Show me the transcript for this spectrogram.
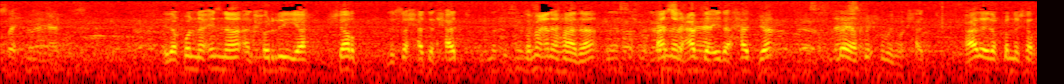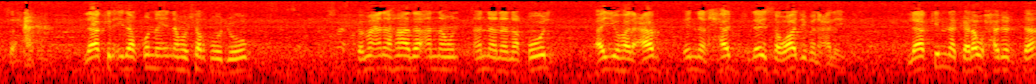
يصح إذا قلنا إن الحرية شرط لصحة الحج فمعنى هذا أن العبد إذا حج لا يصح منه الحج. هذا إذا قلنا شرط صحة. لكن إذا قلنا إنه شرط وجوب فمعنى هذا أنه أننا نقول أيها العبد إن الحج ليس واجبا عليك. لكنك لو حججت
